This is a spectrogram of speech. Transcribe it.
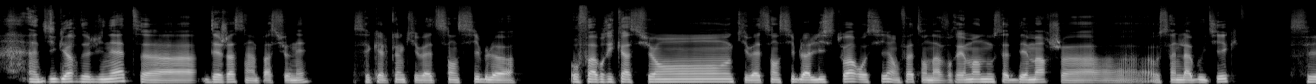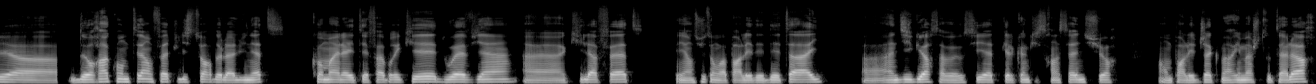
un digger de lunettes, déjà c'est un passionné. C'est quelqu'un qui va être sensible aux fabrications, qui va être sensible à l'histoire aussi. En fait, on a vraiment nous cette démarche au sein de la boutique c'est euh, de raconter en fait l'histoire de la lunette, comment elle a été fabriquée, d'où elle vient, euh, qui l'a faite, et ensuite on va parler des détails. Euh, un digger, ça va aussi être quelqu'un qui se renseigne sur. On parlait de Jack Marimage tout à l'heure.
